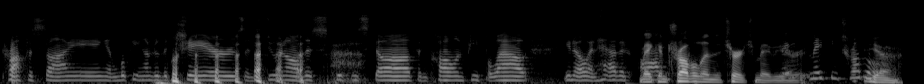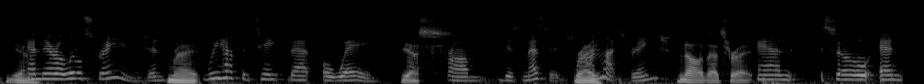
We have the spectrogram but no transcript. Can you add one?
prophesying and looking under the chairs and doing all this spooky stuff and calling people out, you know, and having Making off- trouble in the church, maybe. ma- or, making trouble. yeah. Yeah. And they're a little strange, and right. we have to take that away yes. from this message. Right. I'm not strange. No, that's right. And so, and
